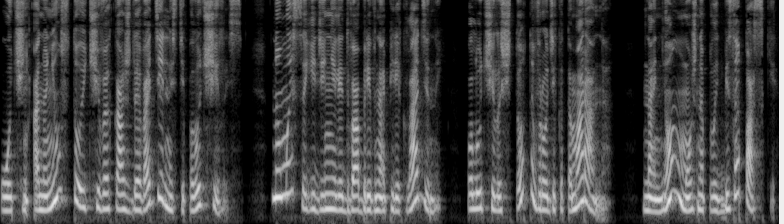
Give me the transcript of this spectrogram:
Очень оно неустойчивое, каждое в отдельности получилось. Но мы соединили два бревна перекладиной, получилось что-то вроде катамарана. На нем можно плыть без опаски.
